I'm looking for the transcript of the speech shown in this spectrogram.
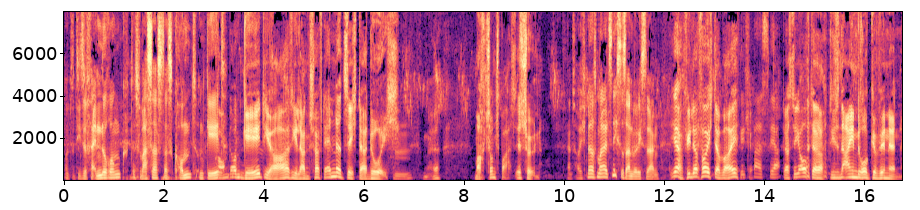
Und diese Veränderung des Wassers, das kommt und geht. Kommt und geht, ja, die Landschaft ändert sich dadurch. Ne? Macht schon Spaß, ist schön. Dann schaue ich mir das mal als nächstes an, würde ich sagen. Ja, viel Erfolg dabei, Viel Spaß, ja. dass Sie auch da diesen Eindruck gewinnen.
